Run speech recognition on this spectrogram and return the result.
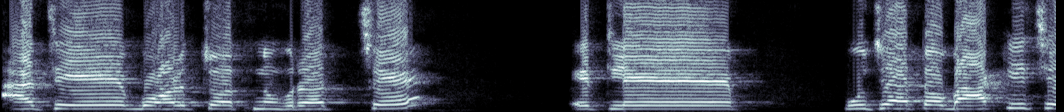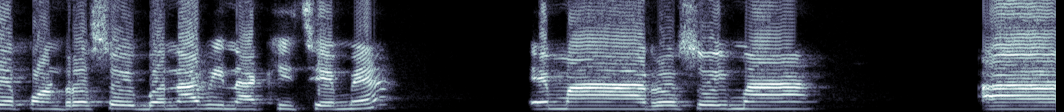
આજે બળચોથનું વ્રત છે, એટલે પૂજા તો બાકી છે, પણ રસોઈ બનાવી નાખી છે મેં. એમાં રસોઈમાં આ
